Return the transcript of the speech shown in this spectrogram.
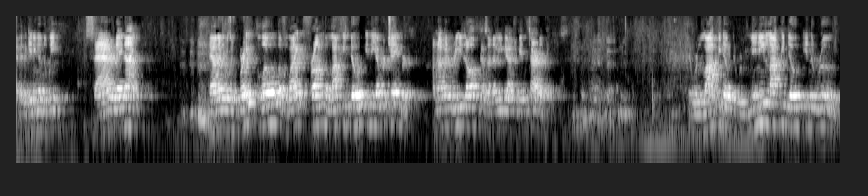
At the beginning of the week, Saturday night. Now there was a great glow of light from the lapidot in the upper chamber. I'm not going to read it all because I know you guys are getting tired of it. There were lapidot, there were many lapidot in the room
